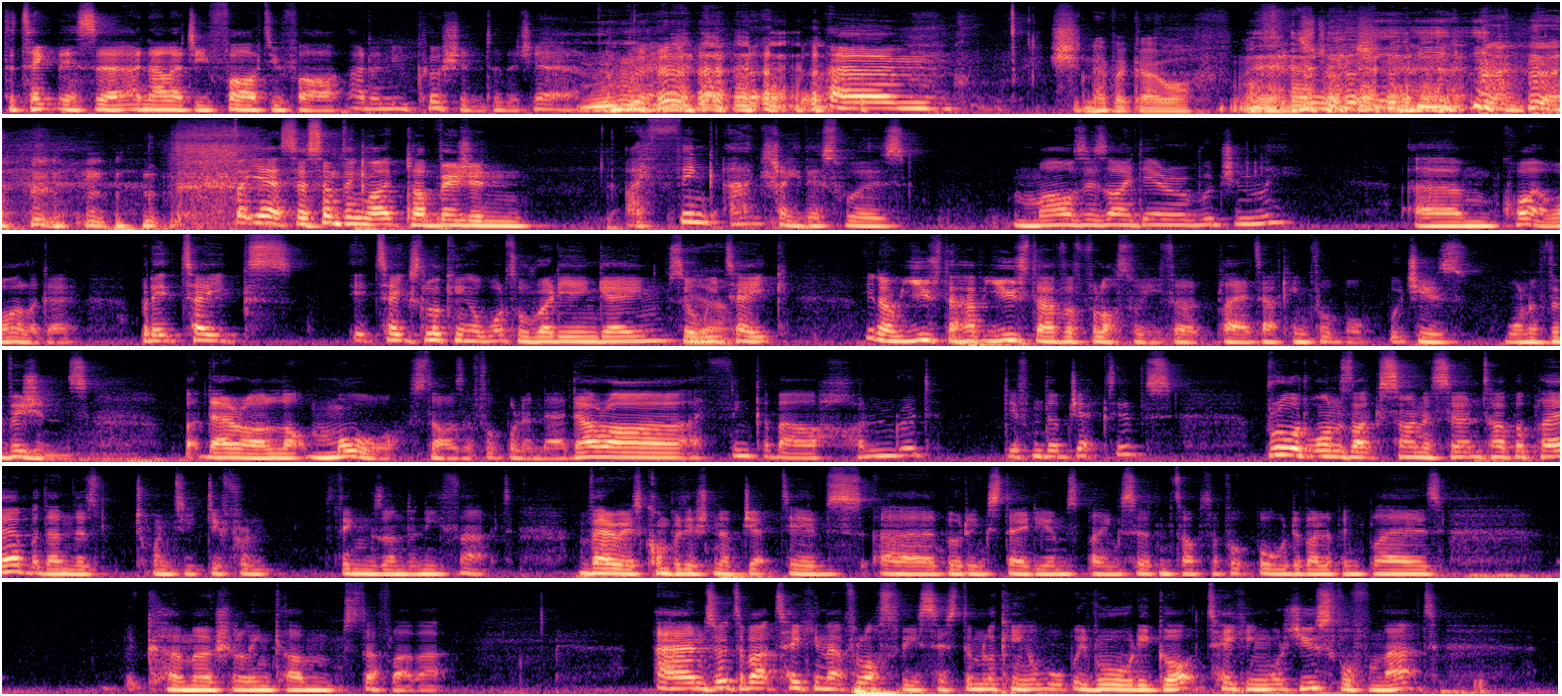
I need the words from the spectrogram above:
To take this uh, analogy far too far, add a new cushion to the chair. um, Should never go off. but yeah, so something like Club Vision, I think actually this was Miles's idea originally, um, quite a while ago. But it takes it takes looking at what's already in game. So we take, you know, used to have used to have a philosophy for play attacking football, which is one of the visions. But there are a lot more styles of football in there. There are, I think, about hundred different objectives. Broad ones like sign a certain type of player, but then there's twenty different things underneath that. Various competition objectives, uh, building stadiums, playing certain types of football, developing players, commercial income, stuff like that. And so it's about taking that philosophy system, looking at what we've already got, taking what's useful from that,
